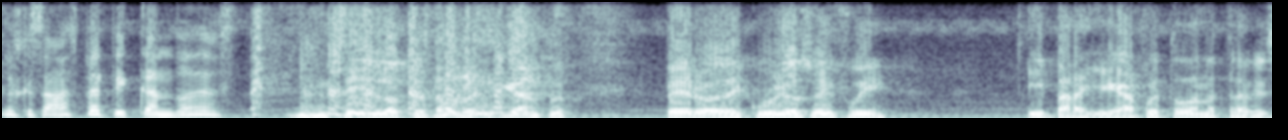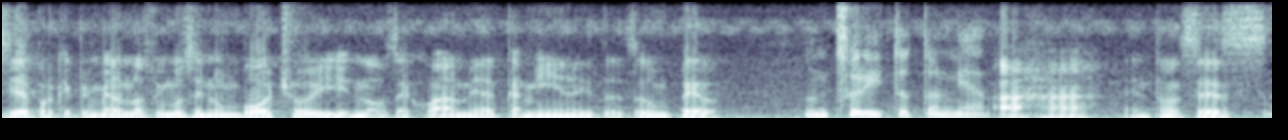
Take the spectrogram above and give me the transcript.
Lo que estabas platicando de sí, lo que estaba platicando. Pero de curioso y fui. Y para llegar fue toda una travesía porque primero nos fuimos en un bocho y nos dejó a medio camino y todo un pedo. un surito toneado. Ajá, entonces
